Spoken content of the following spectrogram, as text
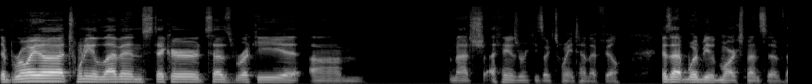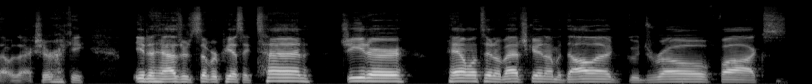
De Bruyne 2011 sticker. It says rookie. Um, I'm not sure. I think his rookie's like 2010. I feel because that would be more expensive. if That was actually a rookie. Eden Hazard silver PSA 10. Jeter, Hamilton, Ovechkin, Amidala, Gaudreau, Fox,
